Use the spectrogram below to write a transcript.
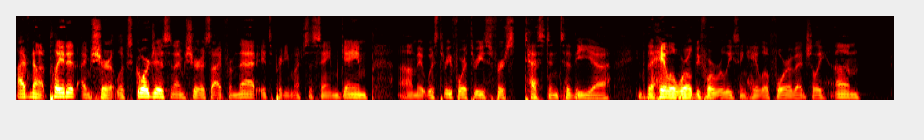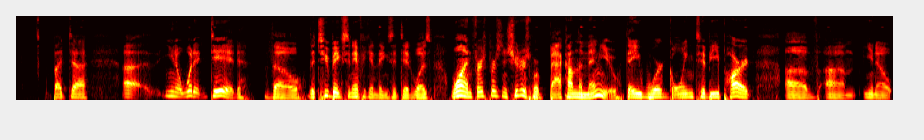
I've not played it. I'm sure it looks gorgeous, and I'm sure aside from that, it's pretty much the same game. Um, it was 343's first test into the uh, into the Halo world before releasing Halo 4 eventually. Um, but uh, uh, you know what it did though, the two big significant things it did was one, first person shooters were back on the menu. They were going to be part of, um, you know,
